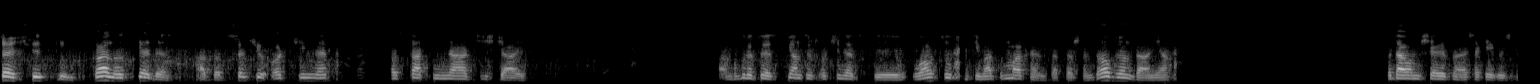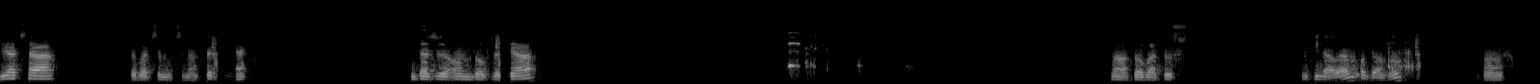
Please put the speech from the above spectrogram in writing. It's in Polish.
Cześć wszystkim, Kalos 1, a to trzeci odcinek, ostatni na dzisiaj. A w ogóle to jest piąty już odcinek z y, Łomsów Ultimatum Machen. Zapraszam do oglądania. Udało mi się znaleźć jakiegoś gracza. Zobaczymy, czy nam pyknie. Widać, że on dobrze gra. No dobra, to już zginąłem od razu. Już...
